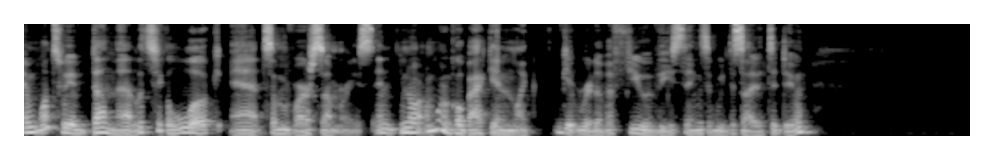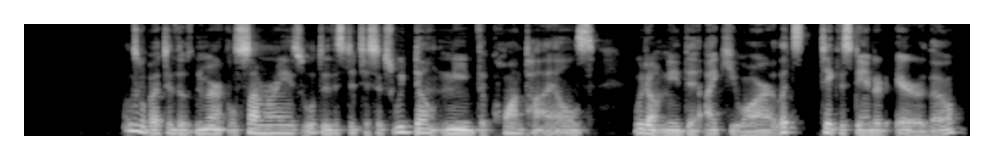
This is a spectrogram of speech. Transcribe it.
And once we have done that, let's take a look at some of our summaries. And you know, I'm going to go back in and like get rid of a few of these things that we decided to do. Let's go back to those numerical summaries. We'll do the statistics. We don't need the quantiles. We don't need the IQR. Let's take the standard error though,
